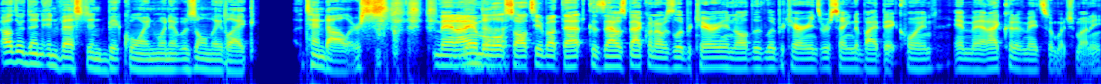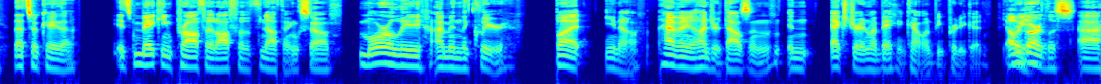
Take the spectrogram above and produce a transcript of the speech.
Other than invest in Bitcoin when it was only like $10. Man, I am a uh, little salty about that because that was back when I was libertarian. All the libertarians were saying to buy Bitcoin, and man, I could have made so much money. That's okay though. It's making profit off of nothing, so morally, I'm in the clear. But you know, having a hundred thousand in extra in my bank account would be pretty good. Oh, yeah. Regardless, uh,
